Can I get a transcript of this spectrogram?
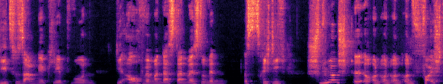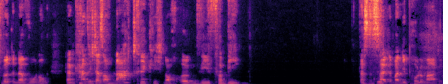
die zusammengeklebt wurden, die auch, wenn man das dann, weißt du, wenn es richtig schwül und, äh, und, und, und, und feucht wird in der Wohnung, dann kann sich das auch nachträglich noch irgendwie verbiegen. Das ist Gut. halt immer die Problematik.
